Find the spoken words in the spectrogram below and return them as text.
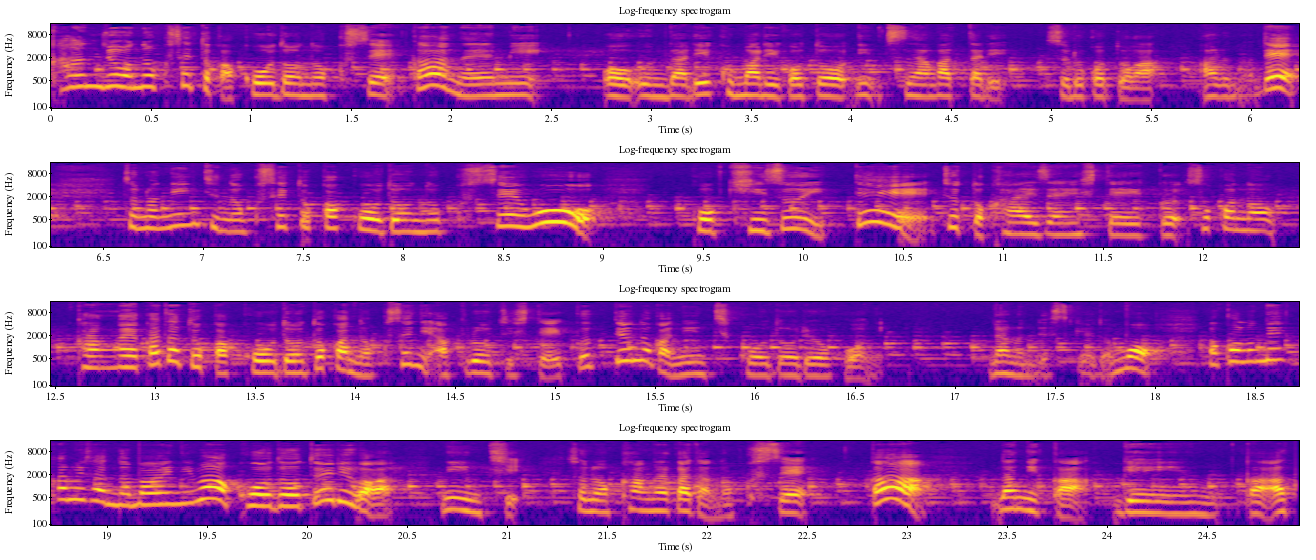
感情の癖とか行動の癖が悩みを生んだり困りごとにつながったりすることがあるのでその認知の癖とか行動の癖をこう気づいてちょっと改善していく。そこの考え方とか行動とかの癖にアプローチしていくっていうのが認知行動療法になるんですけれども、まあ、このね神さんの場合には行動というよりは認知。その考え方の癖が何か原因があっ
